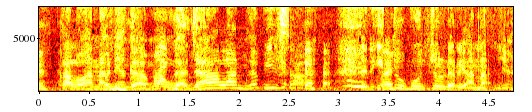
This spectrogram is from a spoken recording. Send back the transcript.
kalau anaknya nggak mau, nggak jalan, nggak bisa. Jadi itu muncul dari anaknya.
